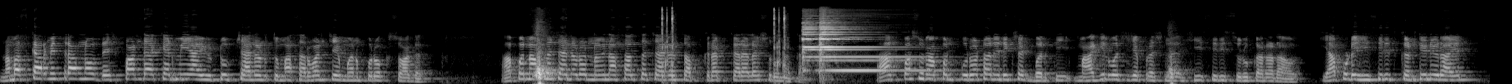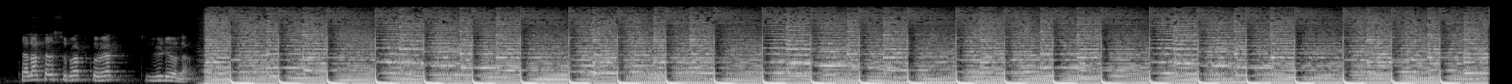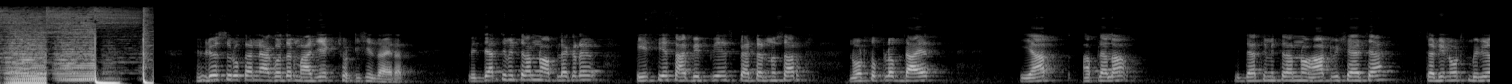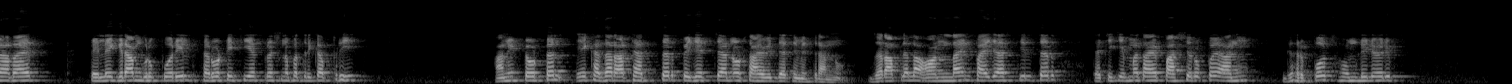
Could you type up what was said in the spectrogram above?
नमस्कार मित्रांनो देशपांडे अकॅडमी या यूट्यूब चॅनलवर तुम्हा सर्वांचे मनपूर्वक स्वागत. आपण आपल्या चॅनलवर नवीन असाल तर चॅनल सबस्क्राईब करायला विसरू नका. आजपासून आपण पुरवठा निरीक्षक भरती मागील वर्षीचे प्रश्न ही सिरीज सुरू करणार आहोत. यापुढे ही सिरीज कंटिन्यू राहील. चला तर सुरुवात करूयात व्हिडिओला सुरू करण्या अगोदर माझी एक छोटीशी जाहिरात. विद्यार्थी मित्रांनो आपल्याकडं T C S I B P S पॅटर्ननुसार notes उपलब्ध आहेत. यात आपल्याला विद्यार्थी मित्रांनो आठ विषयाच्या स्टडी नोट्स मिळणार आहेत. टेलिग्राम ग्रुपवरील सर्व टी सी एस प्रश्नपत्रिका फ्री आणि टोटल एक हजार अठ्ठ्याहत्तर पेजेसच्या नोट्स आहे विद्यार्थी मित्रांनो. जर आपल्याला ऑनलाईन पाहिजे असतील तर त्याची किंमत आहे पाचशे रुपये आणि घरपोच होम डिलिव्हरी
